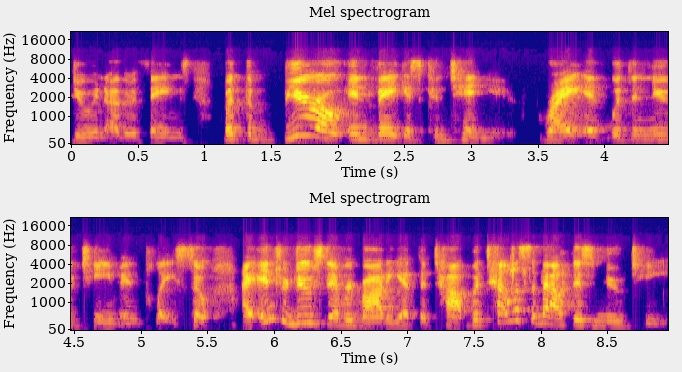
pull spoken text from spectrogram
doing other things but the bureau in vegas continued right with the new team in place so i introduced everybody at the top but tell us about this new team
